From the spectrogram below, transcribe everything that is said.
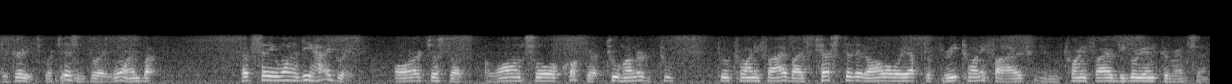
degrees, which isn't very warm, but let's say you want to dehydrate, or just a, a long, slow cook at 200, 225. I've tested it all the way up to 325 in 25 degree increments, and,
